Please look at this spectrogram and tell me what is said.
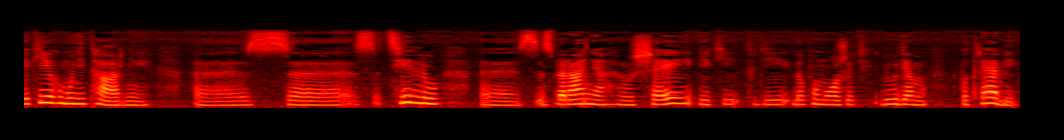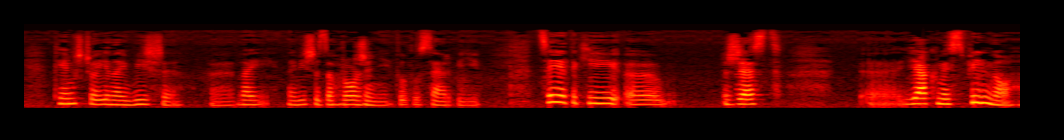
які є гуманітарні е, з, з ціллю збирання грошей, які тоді допоможуть людям в потребі, тим, що є найбільше, най, найбільше загрожені тут у Сербії. Це є такий е, жест, як ми спільно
